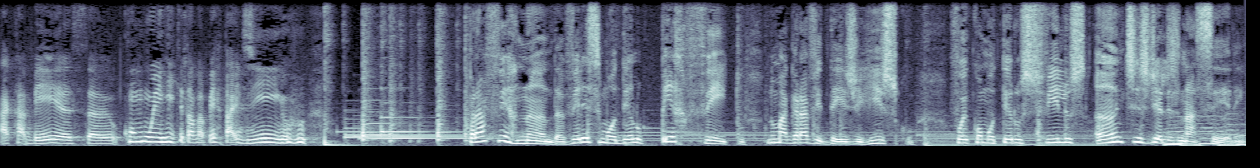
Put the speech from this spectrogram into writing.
a cabeça, como o Henrique estava apertadinho. Para Fernanda, ver esse modelo perfeito numa gravidez de risco foi como ter os filhos antes de eles nascerem.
